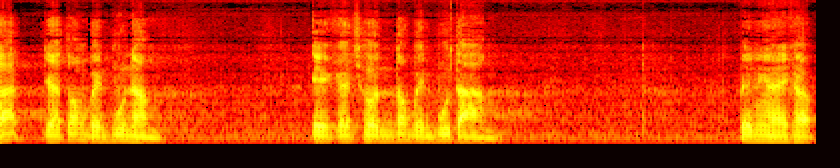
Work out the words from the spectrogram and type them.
รัฐจะต้องเป็นผู้นำ เอกชนต้องเป็นผู้ตาม เป็นไงครับ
